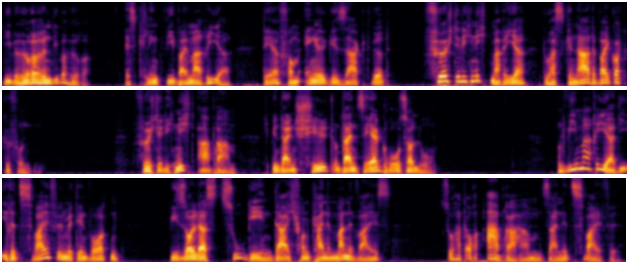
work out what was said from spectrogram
Liebe Hörerinnen, lieber Hörer, es klingt wie bei Maria, der vom Engel gesagt wird, Fürchte dich nicht, Maria, du hast Gnade bei Gott gefunden. Fürchte dich nicht, Abraham, ich bin dein Schild und dein sehr großer Lohn. Und wie Maria, die ihre Zweifel mit den Worten Wie soll das zugehen, da ich von keinem Manne weiß, so hat auch Abraham seine Zweifel.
